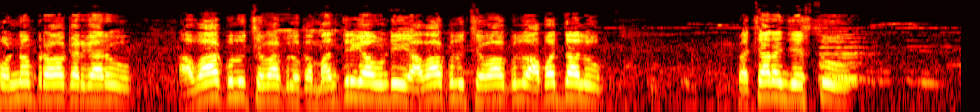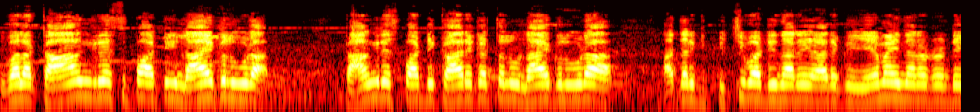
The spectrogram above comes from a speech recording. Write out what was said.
పొన్నం ప్రభాకర్ గారు అవాకులు చెవాకులు ఒక మంత్రిగా ఉండి అవాకులు చెవాకులు అబద్దాలు ప్రచారం చేస్తూ ఇవాళ కాంగ్రెస్ పార్టీ నాయకులు కూడా కాంగ్రెస్ పార్టీ కార్యకర్తలు నాయకులు కూడా అతనికి పిచ్చి పట్టిందని ఆయనకు ఏమైందన్నటువంటి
